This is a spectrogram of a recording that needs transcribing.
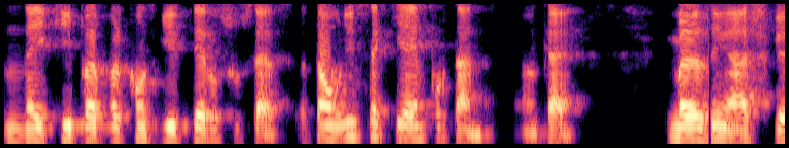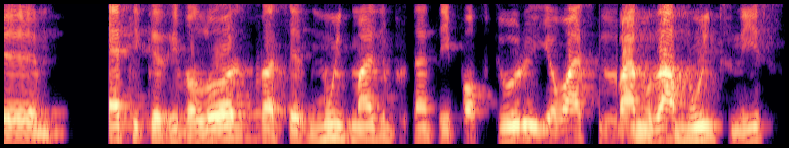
na equipa para conseguir ter o sucesso. Então isso é que é importante, ok? Mas sim, acho que éticas e valores vai ser muito mais importante aí para o futuro e eu acho que vai mudar muito nisso.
